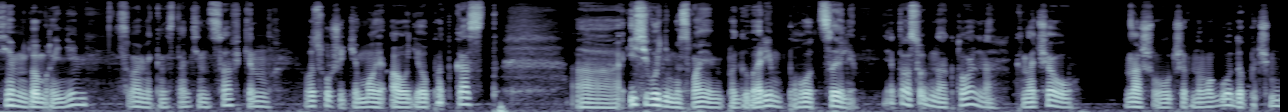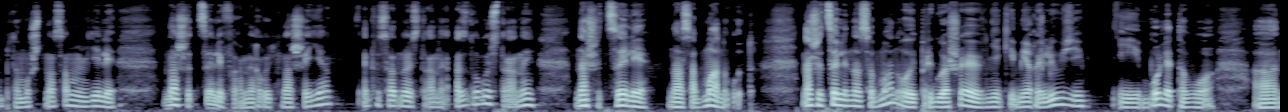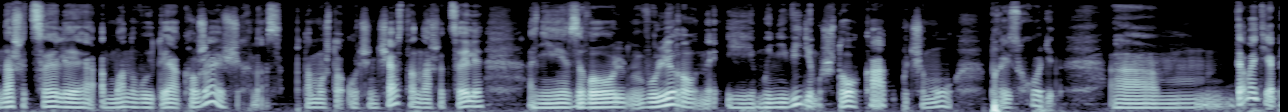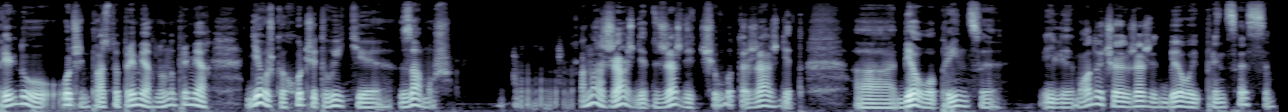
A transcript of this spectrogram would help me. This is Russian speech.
Всем добрый день, с вами Константин Савкин, вы слушаете мой аудиоподкаст, а, и сегодня мы с вами поговорим про цели. Это особенно актуально к началу нашего учебного года. Почему? Потому что на самом деле наши цели формируют наше «я», это с одной стороны. А с другой стороны, наши цели нас обманывают. Наши цели нас обманывают, приглашая в некий мир иллюзий, и более того, а, наши цели обманывают и окружающих нас, потому что очень часто наши цели, они завуалированы, и мы не видим, что, как, почему происходит. Давайте я приведу очень простой пример. Ну, например, девушка хочет выйти замуж. Она жаждет, жаждет чего-то, жаждет э, белого принца, или молодой человек жаждет белой принцессы.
